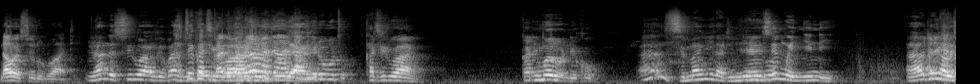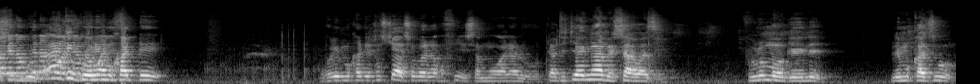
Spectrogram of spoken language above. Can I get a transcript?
nawe si lulwo ate nange si lwange Ate kati lwange. lubuto kati lwange. Kati mwerondeko Ah, simanyi kati yenze mwennyini. Ate Ate nawe anti gweoli mukadde guli mukadde tokyasobola nakufuyisa muwala lubuto kati kyeŋŋamba essaawa zi fuluma ogende ne mukazi wo.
